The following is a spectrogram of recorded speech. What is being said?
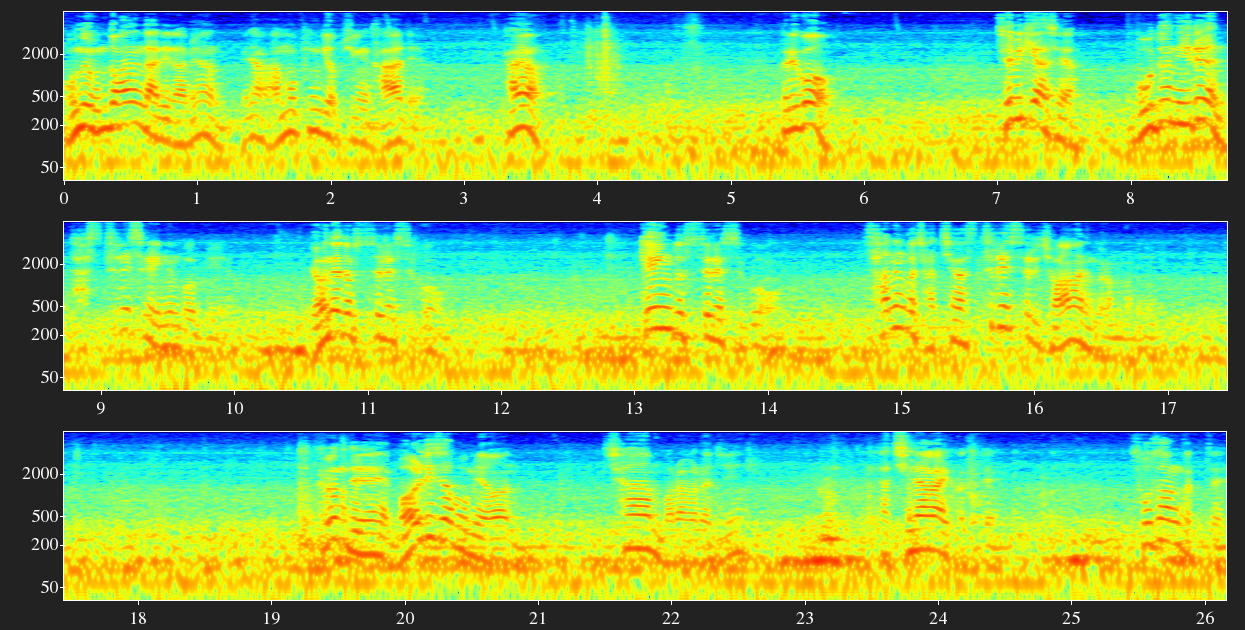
오늘 운동하는 날이라면 그냥 아무 핑계 없이 그냥 가야 돼요. 가요. 그리고 재밌게 하세요. 모든 일은 다 스트레스가 있는 법이에요. 연애도 스트레스고 게임도 스트레스고 사는 것 자체가 스트레스를 저항하는 거란 말이에요. 그런데 멀리서 보면 참 뭐라 그러지? 다 지나갈 것들, 소소한 것들,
